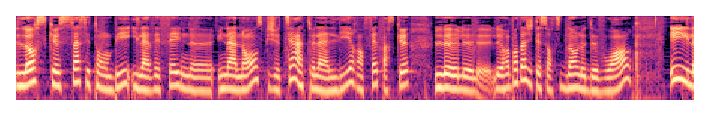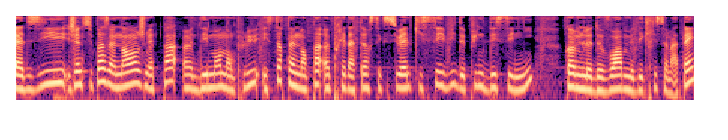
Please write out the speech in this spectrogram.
lorsque ça s'est tombé, il avait fait une, une annonce, puis je tiens à te la lire, en fait, parce que le, le, le, le reportage était sorti dans Le Devoir. et il a dit Je ne suis pas un ange, mais pas un démon non plus, et certainement pas un prédateur sexuel qui sévit depuis une décennie, comme le devoir me décrit ce matin.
